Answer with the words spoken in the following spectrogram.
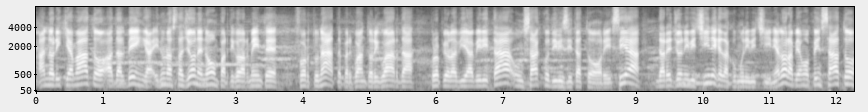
Hanno richiamato ad Albenga in una stagione non particolarmente fortunata per quanto riguarda proprio la viabilità un sacco di visitatori, sia da regioni vicine che da comuni vicini. Allora abbiamo pensato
